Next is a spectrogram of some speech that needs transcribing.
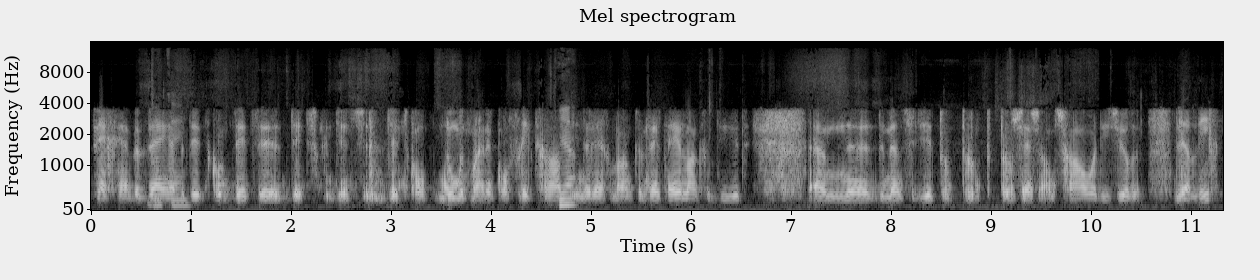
weg hebben. Wij hebben dit, dit, dit, eh, dit, dit, dit, noem het maar een conflict gehad Ja. in de rechtbank. Het heeft heel lang geduurd. En eh, de mensen die dit pro- pro- proces aanschouwen, die zullen wellicht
